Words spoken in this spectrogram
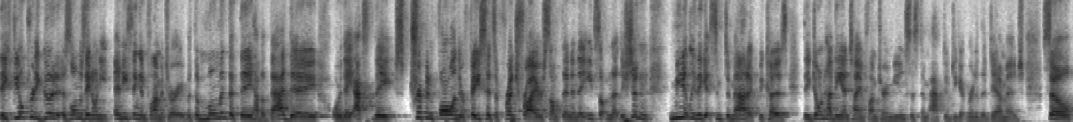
they feel pretty good as long as they don't eat anything inflammatory. But the moment that they have a bad day or they act they trip and fall and their face hits a french fry or something and they eat something that they shouldn't, immediately they get symptomatic because they don't have the anti-inflammatory immune system active to get rid of the damage. So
